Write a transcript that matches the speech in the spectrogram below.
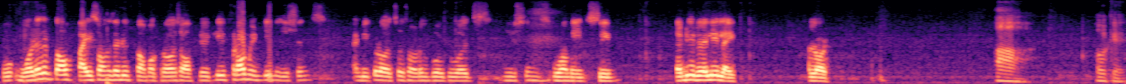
what are the top five songs that you've come across off lately from Indian musicians? And we could also sort of go towards musicians who are mainstream that you really like a lot. Ah, okay.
